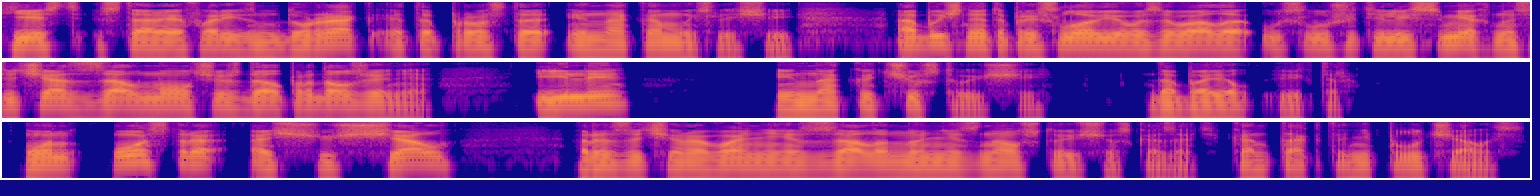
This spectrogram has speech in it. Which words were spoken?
Есть старый афоризм «дурак — это просто инакомыслящий». Обычно это присловие вызывало у слушателей смех, но сейчас зал молча ждал продолжения. «Или инакочувствующий», — добавил Виктор. Он остро ощущал разочарование зала, но не знал, что еще сказать. Контакта не получалось.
